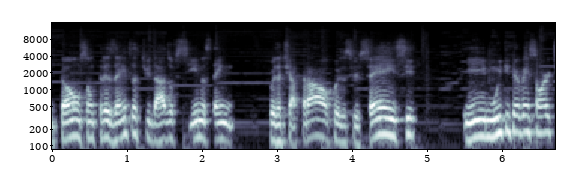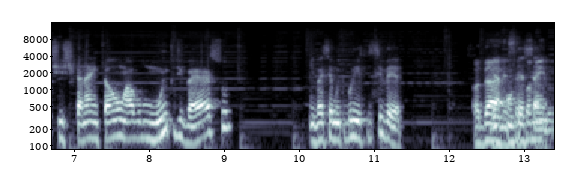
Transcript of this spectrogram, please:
Então, são 300 atividades, oficinas, tem coisa teatral, coisa circense, e muita intervenção artística, né? Então, algo muito diverso e vai ser muito bonito de se ver. Ô, Dani, acontecendo.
